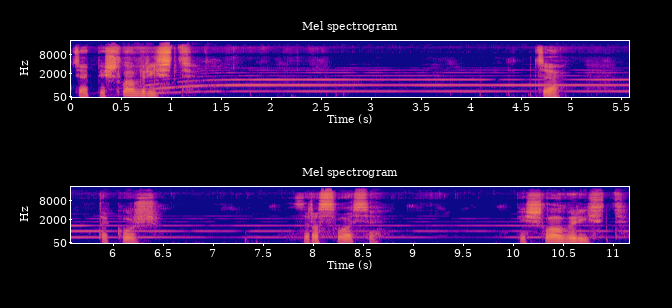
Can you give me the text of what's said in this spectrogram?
Ця пішла в ріст. Ця також зрослася. Пішла в ріст.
